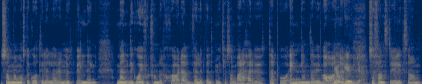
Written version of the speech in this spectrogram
som man måste gå till eller en utbildning. Men det går ju fortfarande att skörda väldigt, väldigt mycket. Som bara här ute på ängen där vi var Ja, nu, gud ja. så fanns det ju liksom,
